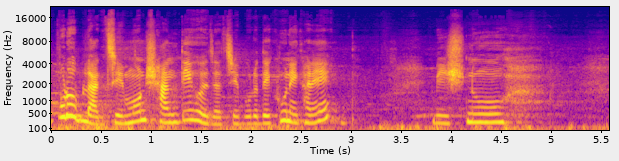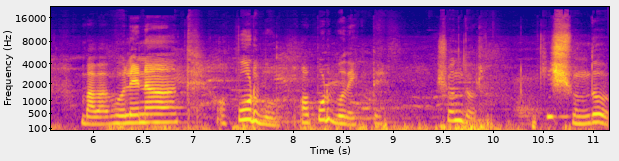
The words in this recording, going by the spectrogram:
অপরূপ লাগছে, মন শান্তি হয়ে যাচ্ছে। পুরো দেখুন এখানে বিষ্ণু, বাবা ভোলেনাথ, অপূর্ব অপূর্ব দেখতে। সুন্দর, কি সুন্দর,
